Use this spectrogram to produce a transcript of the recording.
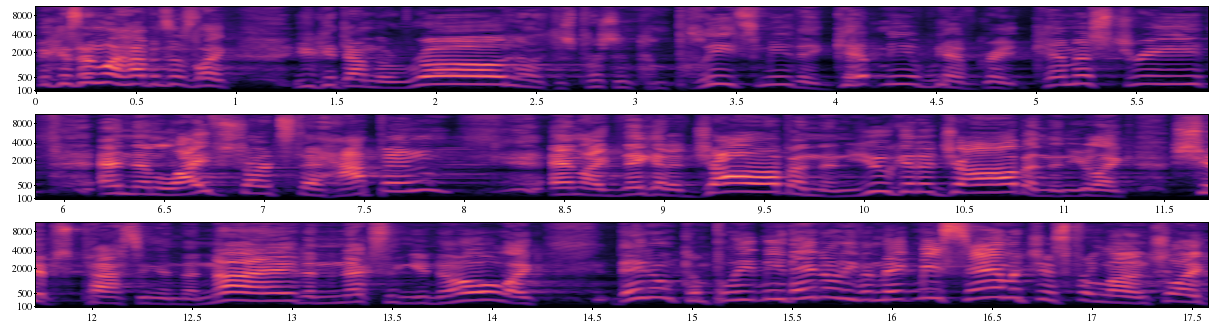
Because then what happens is like you get down the road and like this person completes me, they get me, we have great chemistry, and then life starts to happen, and like they get a job, and then you get a job, and then you're like ships passing in the night, and the next thing you know, like they don't complete me, they don't even make me sandwiches for lunch. Like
